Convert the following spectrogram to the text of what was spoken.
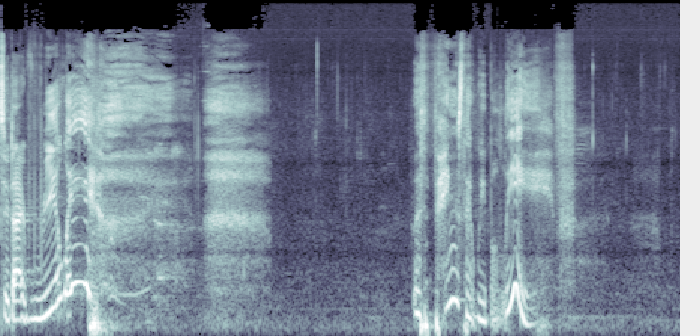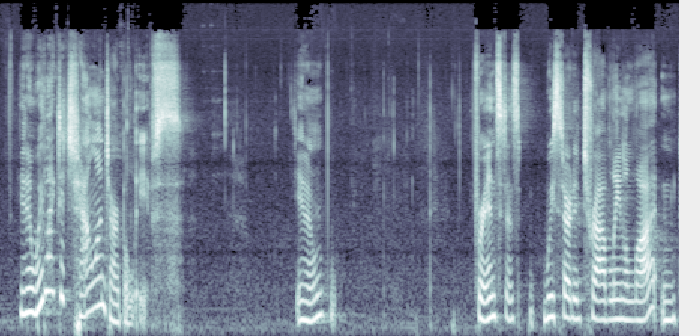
Did I really? the things that we believe. You know, we like to challenge our beliefs. You know, for instance, we started traveling a lot and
